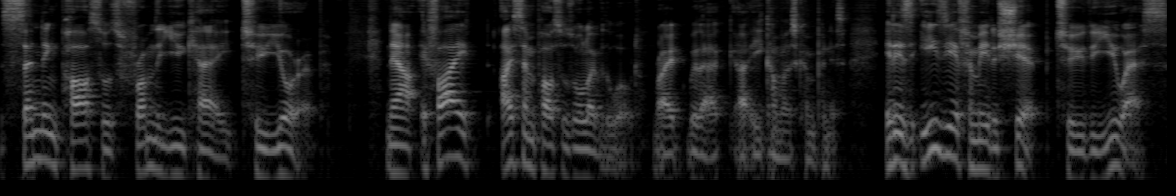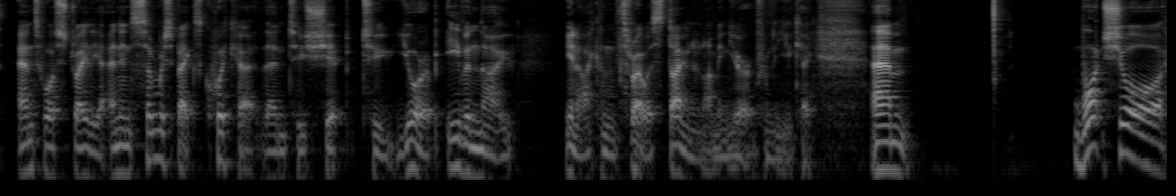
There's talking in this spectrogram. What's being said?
sending parcels from the UK to Europe. Now, if I I send parcels all over the world, right, with our, our e-commerce companies it is easier for me to ship to the US and to Australia, and in some respects quicker than to ship to Europe, even though, you know, I can throw a stone and I'm in Europe from the UK. Um, what's your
